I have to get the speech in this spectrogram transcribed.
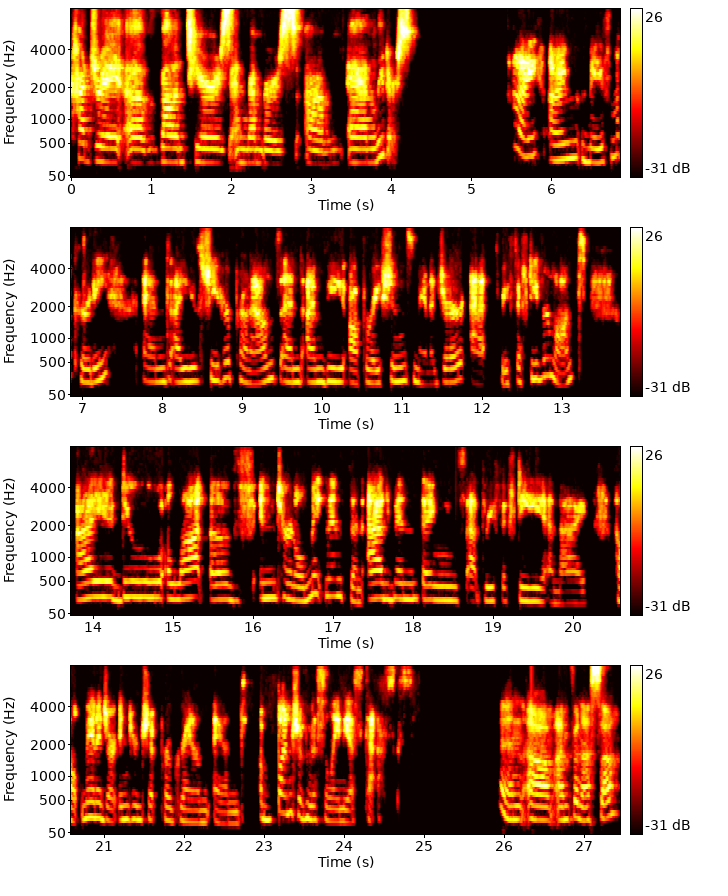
cadre of volunteers and members um, and leaders. Hi, I'm Maeve McCurdy, and I use she, her pronouns, and I'm the operations manager at 350 Vermont. I do a lot of internal maintenance and admin things at 350, and I help manage our internship program and a bunch of miscellaneous tasks. And um, I'm Vanessa,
